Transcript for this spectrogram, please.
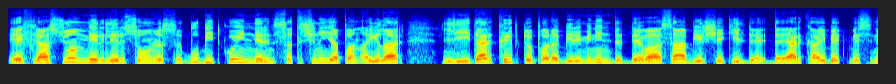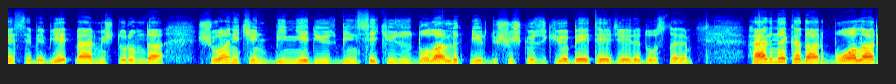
Enflasyon verileri sonrası bu Bitcoin'lerin satışını yapan ayılar lider kripto para biriminin de devasa bir şekilde değer kaybetmesine sebebiyet vermiş durumda. Şu an için 1700-1800 dolarlık bir düşüş gözüküyor BTC'de dostlarım. Her ne kadar boğalar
